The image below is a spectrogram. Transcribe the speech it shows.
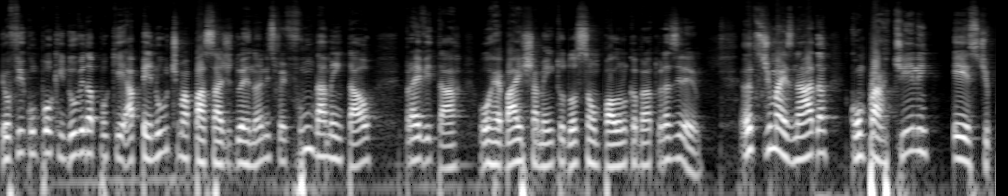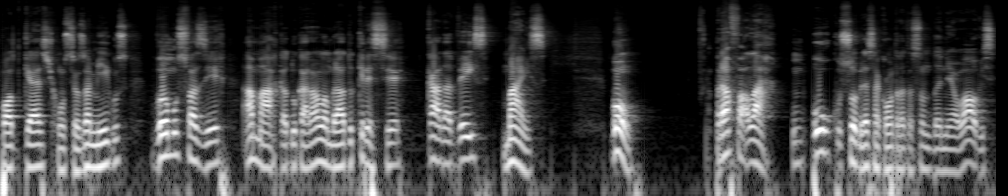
Eu fico um pouco em dúvida porque a penúltima passagem do Hernanes foi fundamental para evitar o rebaixamento do São Paulo no Campeonato Brasileiro. Antes de mais nada, compartilhe este podcast com seus amigos. Vamos fazer a marca do canal Lambrado crescer cada vez mais. Bom, para falar um pouco sobre essa contratação do Daniel Alves,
